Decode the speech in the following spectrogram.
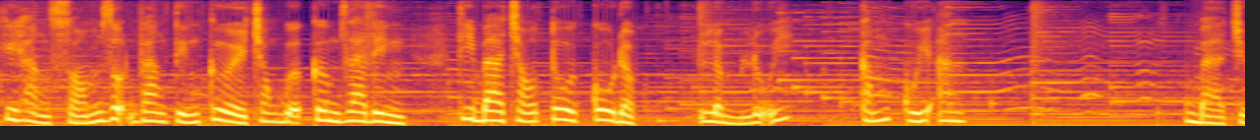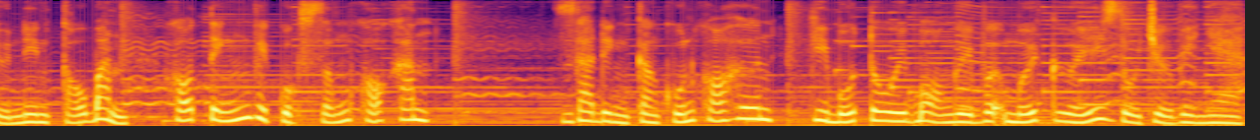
khi hàng xóm rộn vang tiếng cười trong bữa cơm gia đình, thì ba cháu tôi cô độc, lầm lũi, cắm cúi ăn – bà trở nên cáu bẳn, khó tính vì cuộc sống khó khăn. Gia đình càng khốn khó hơn khi bố tôi bỏ người vợ mới cưới rồi trở về nhà.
